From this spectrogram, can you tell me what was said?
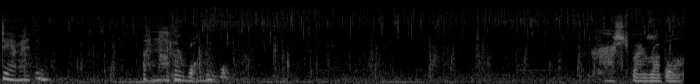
Damn it. Another one. Crushed by rubble.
